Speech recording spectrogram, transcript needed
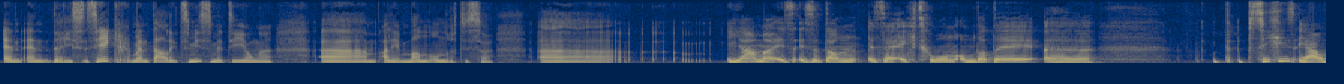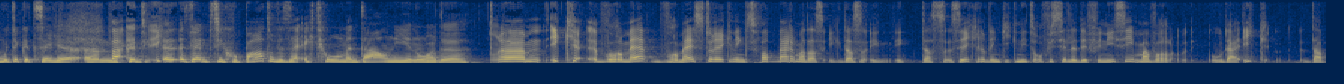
en, en er is zeker mentaal iets mis met die jongen. Ehm allee, man ondertussen. Eh, Ja, maar is, is het dan... Is hij echt gewoon omdat hij... eh, psychisch... Ja, hoe moet ik het zeggen? Ehm, Maar, kunt- ik- is hij een psychopaat of is hij echt gewoon mentaal niet in orde? Ehm, ik, voor, mij, voor mij is toerekeningsvatbaar, maar dat is, ik, dat, is, ik, dat is zeker denk ik niet de officiële definitie. Maar voor hoe dat ik dat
